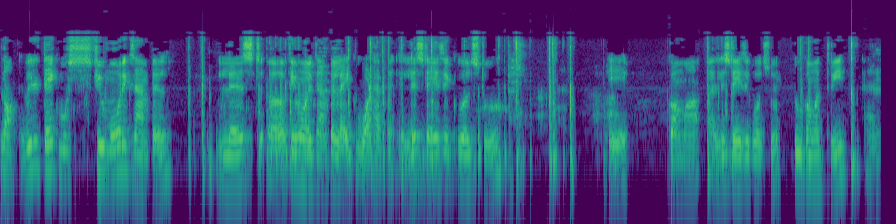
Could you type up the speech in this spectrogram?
Now we'll take few more example list a uh, few more example like what happened. List a is equals to a comma uh, list a is equals to 2 comma 3 and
